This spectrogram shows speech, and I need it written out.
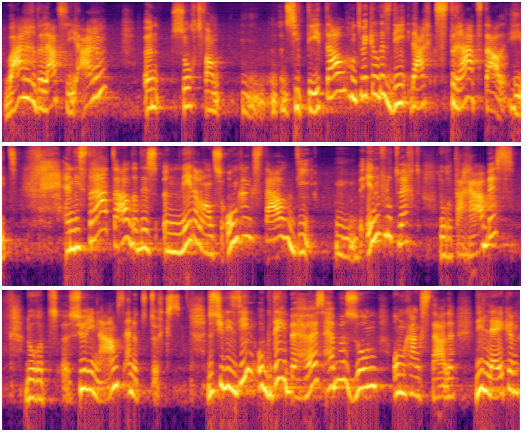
waar er de laatste jaren een soort van een cité-taal ontwikkeld is die daar straattaal heet. En die straattaal dat is een Nederlandse omgangstaal die mm, beïnvloed werd door het Arabisch, door het eh, Surinaams en het Turks. Dus jullie zien, ook dicht bij huis hebben we zo'n omgangstalen die lijken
